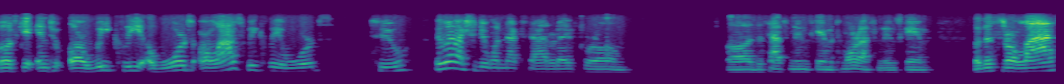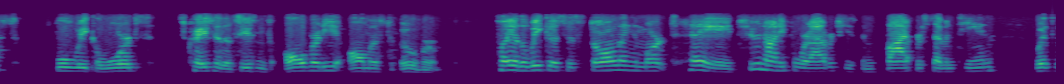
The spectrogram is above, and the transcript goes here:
So let's get into our weekly awards. Our last weekly awards, too. We might actually do one next Saturday for um uh, this afternoon's game and tomorrow afternoon's game. But this is our last full week awards. It's crazy the season's already almost over. Play of the week goes to Starling Marte, a 294 average. He's been 5 for 17 with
